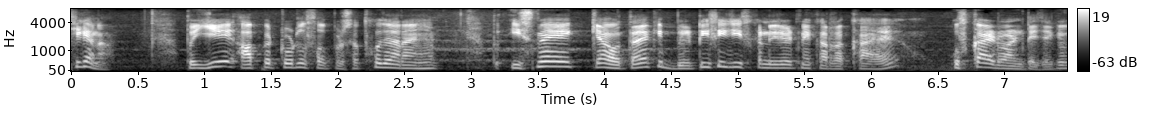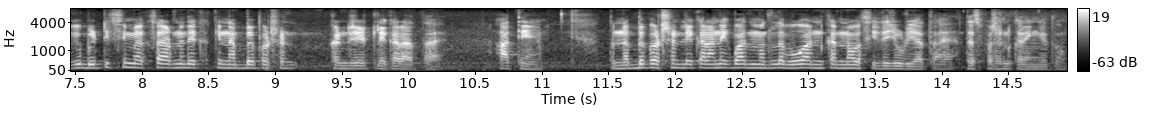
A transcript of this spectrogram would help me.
ठीक है ना? तो ये आपके टोटल सौ प्रतिशत हो जा रहे हैं। तो इसमें क्या होता है कि बीटीसी जिस कैंडिडेट ने कर रखा है, उसका एडवांटेज है, क्योंकि बीटीसी में अक्सर आपने देखा कि नब्बे परसेंट कैंडिडेट लेकर आता है, आते हैं। तो नब्बे परसेंट लेकर आने के बाद मतलब वो इनका नौ सीधे जुड़ जाता है, दस परसेंट करेंगे तो।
